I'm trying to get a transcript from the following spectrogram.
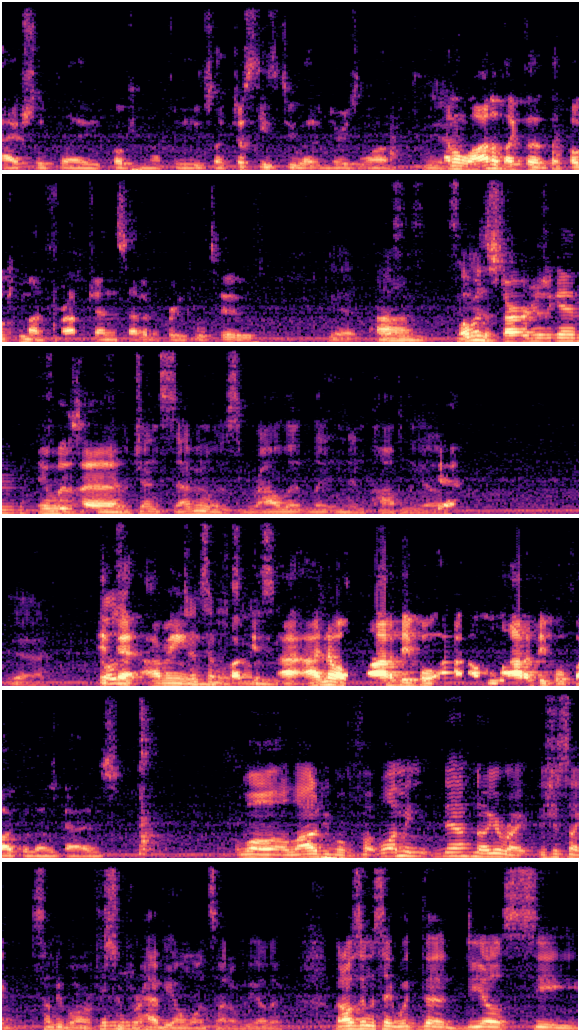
actually play Pokemon for these. Like just these two legendaries alone, yeah, and a lot of like the, the Pokemon from Gen Seven are pretty cool too. Yeah. Um, So- what were the starters again? It was for- uh, for Gen Seven was Rowlet, Litten, and Poplio. Yeah. yeah. Those yeah, are- I mean, Gen 7 was fucking, I, I know a lot of people. A lot of people fuck with those guys. Well, a lot of people. fu- Well, I mean, yeah, no, you're right. It's just like some people are super heavy on one side over the other. But I was gonna say with the DLC,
